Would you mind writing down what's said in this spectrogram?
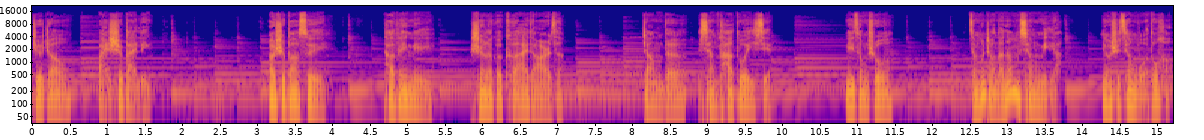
这招百试百灵。二十八岁，他为你生了个可爱的儿子。长得像他多一些，你总说，怎么长得那么像你呀？要是像我多好，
